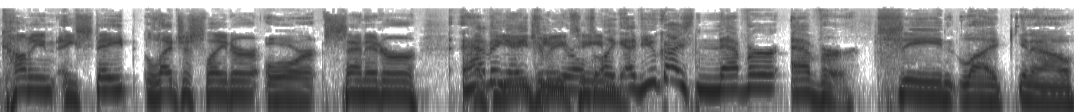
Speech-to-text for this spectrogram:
becoming a state legislator or senator Having at the age 18 of year 18. olds, like, have you guys never, ever seen, like, you know,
